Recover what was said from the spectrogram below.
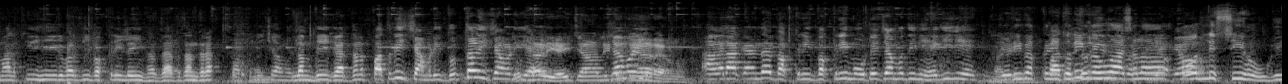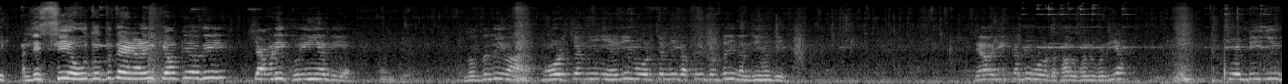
ਮਲਕੀ ਹੀਰ ਵਰਗੀ ਬੱਕਰੀ ਲਈ ਫਿਰਦਾ ਪਤੰਦਰਾ। ਪਤਲੀ ਚਮੜੀ। ਲੰਬੀ ਗਰਦਨ ਪਤਲੀ ਚਮੜੀ ਦੁੱਧ ਵਾਲੀ ਚਮੜੀ ਦੁੱਧ ਹੈ ਵਾਲੀ ਹੈ ਜੀ 4 ਲੀਟਰ ਜਮਾਂ ਹੀ। ਤਿਆਰ ਹੈ ਹੁਣ। ਅਗਲਾ ਕਹਿੰਦਾ ਬੱਕਰੀ ਬੱਕਰੀ ਮੋਟੇ ਚੰਮ ਦੀ ਨਹੀਂ ਹੈਗੀ ਜੀ ਇਹ। ਜਿਹੜੀ ਬੱਕਰੀ ਪਤਲੀ ਦੁੱਧ ਦਊ ਅਸਲ ਬੱਕਰੀ ਹੈ, ਪਿਓਰ। ਉਹ ਲਿੱਸੀ ਹੋਊਗੀ। ਲਿੱਸੀ ਹੋਊ ਦੁੱਧ ਦੇਣ ਵਾਲੀ ਕਿਉਂਕਿ ਉਹਦੀ ਚਮੜੀ ਖੁਰੀ ਜਾਂਦੀ ਹੈ। ਹਾਂਜੀ ਦੁੱਧ ਦੀ ਮਾਰ। ਮੋੜ ਚੰਮੀ ਨਹੀਂ ਹੈਗੀ ਮੋੜ ਚੰਮੀ ਬੱਕਰੀ ਦੁੱਧ ਨਹੀਂ ਦਿੰਦੀ ਹੁੰਦੀ। ਲਿਆਓ ਜੀ ਕਦੀ ਹੋਰ ਦਿਖਾਓ ਸਾਨੂੰ ਵਧੀਆ। ਛੇਲੀ ਜੀ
